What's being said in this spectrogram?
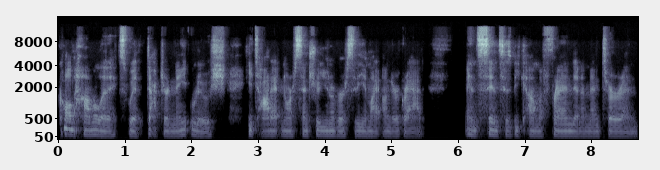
called mm-hmm. Homiletics with Dr. Nate Rush. He taught at North Central University in my undergrad and since has become a friend and a mentor. And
